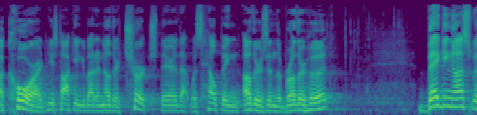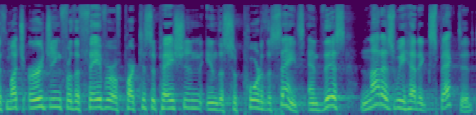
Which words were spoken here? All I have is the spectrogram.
accord. He's talking about another church there that was helping others in the brotherhood. Begging us with much urging for the favor of participation in the support of the saints. And this, not as we had expected,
